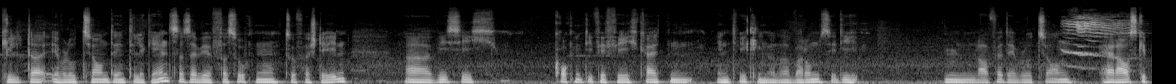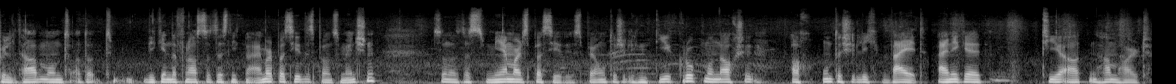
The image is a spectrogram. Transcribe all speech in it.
gilt der Evolution der Intelligenz, also wir versuchen zu verstehen, äh, wie sich kognitive Fähigkeiten entwickeln oder warum sie die im Laufe der Evolution herausgebildet haben. Und also, wir gehen davon aus, dass das nicht nur einmal passiert ist bei uns Menschen, sondern dass das mehrmals passiert ist bei unterschiedlichen Tiergruppen und auch, auch unterschiedlich weit. Einige Tierarten haben halt,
